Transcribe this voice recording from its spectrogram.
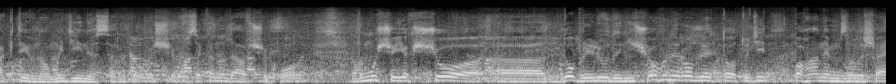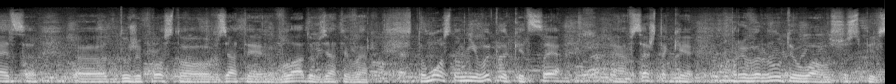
активне медійне середовище, в законодавче поле. Тому що якщо е, добрі люди нічого не роблять, то тоді поганим залишається е, дуже просто взяти владу, взяти верх. Тому основні виклики це е, все ж таки привернути увагу суспільства,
